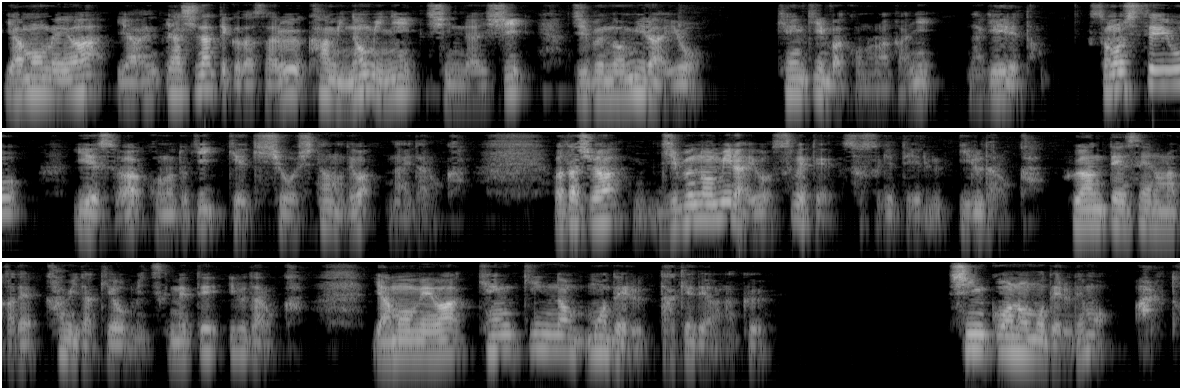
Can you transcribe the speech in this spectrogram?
やもめは養ってくださる神のみに信頼し、自分の未来を献金箱の中に投げ入れた。その姿勢をイエスはこの時激賞したのではないだろうか。私は自分の未来を全て捧げているいるだろうか。不安定性の中で神だけを見つめているだろうか。やもめは献金のモデルだけではなく、信仰のモデルでもあると。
